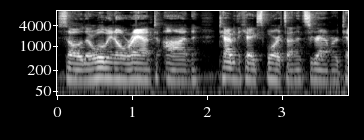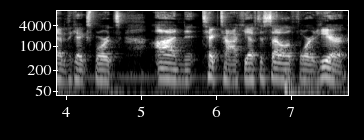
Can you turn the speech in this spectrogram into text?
So there will be no rant on Tapping the Keg Sports on Instagram or Tapping the Keg Sports on TikTok. You have to settle it for it here.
